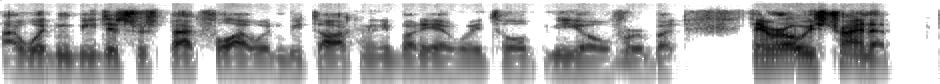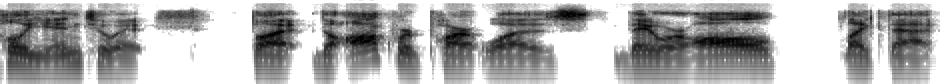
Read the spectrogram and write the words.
I wouldn't be disrespectful. I wouldn't be talking to anybody. I'd wait till it be over. But they were always trying to pull you into it. But the awkward part was they were all like that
